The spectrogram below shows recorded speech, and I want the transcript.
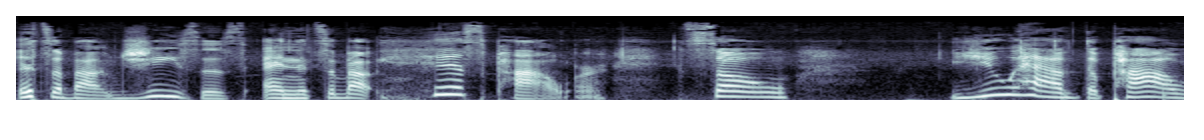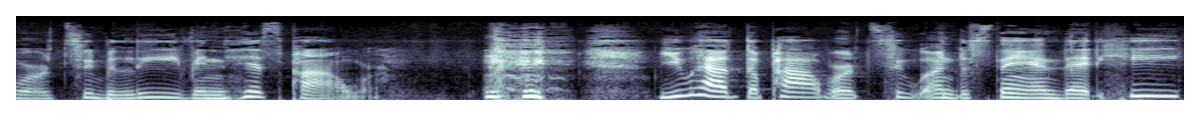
It's about Jesus and it's about his power. So you have the power to believe in his power. you have the power to understand that he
